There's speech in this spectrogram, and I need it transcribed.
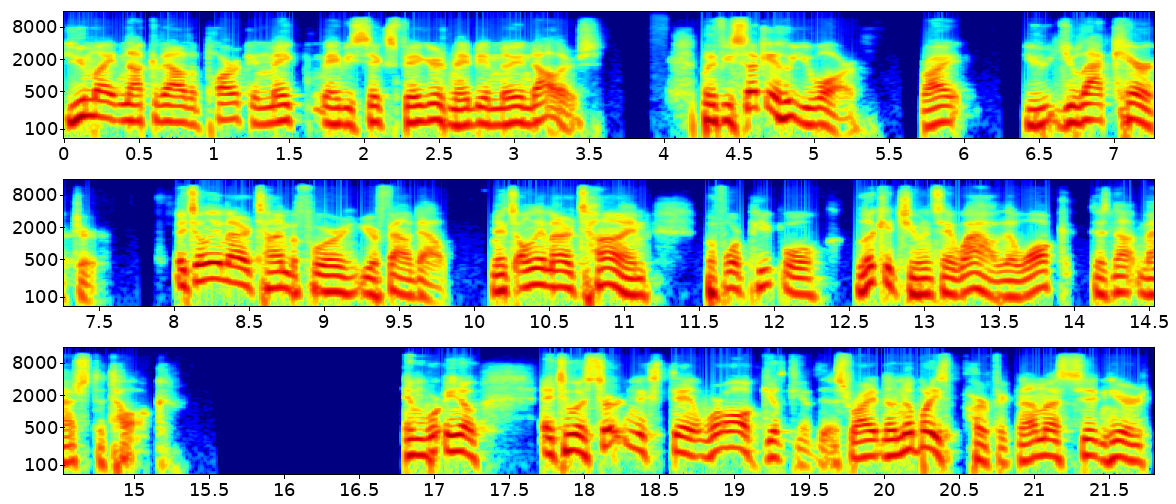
You might knock it out of the park and make maybe six figures, maybe a million dollars. But if you suck at who you are, right, you, you lack character. It's only a matter of time before you're found out. And it's only a matter of time before people look at you and say, wow, the walk does not match the talk. And we're, you know, and to a certain extent, we're all guilty of this, right? Now, nobody's perfect. Now, I'm not sitting here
